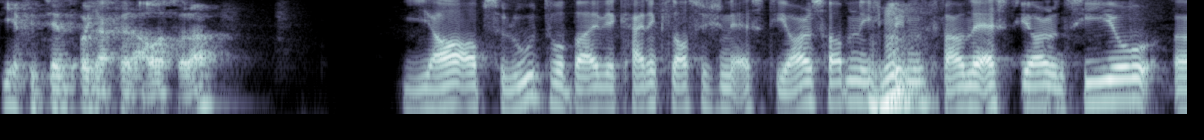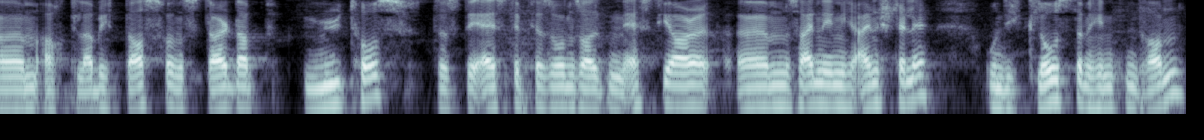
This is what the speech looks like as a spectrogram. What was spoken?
die Effizienz bei euch aktuell aus, oder? Ja, absolut, wobei wir keine klassischen SDRs haben. Ich mhm. bin Founder, SDR und CEO. Ähm, auch glaube ich, das so ein Startup-Mythos, dass die erste Person sollte ein SDR ähm, sein, den ich einstelle und ich close dann hinten dran.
